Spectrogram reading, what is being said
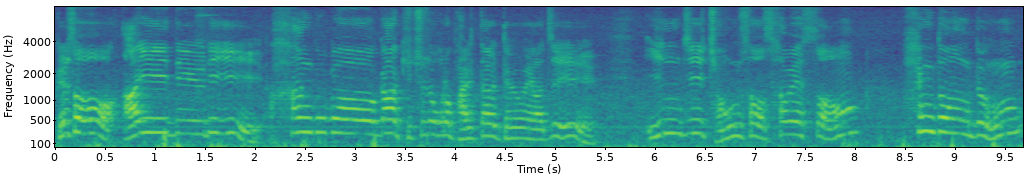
그래서 아이들이 한국어가 기초적으로 발달되어야지 인지, 정서, 사회성, 행동 등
